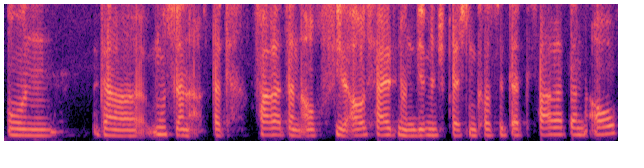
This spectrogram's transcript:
und da muss dann das Fahrrad dann auch viel aushalten und dementsprechend kostet das Fahrrad dann auch.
